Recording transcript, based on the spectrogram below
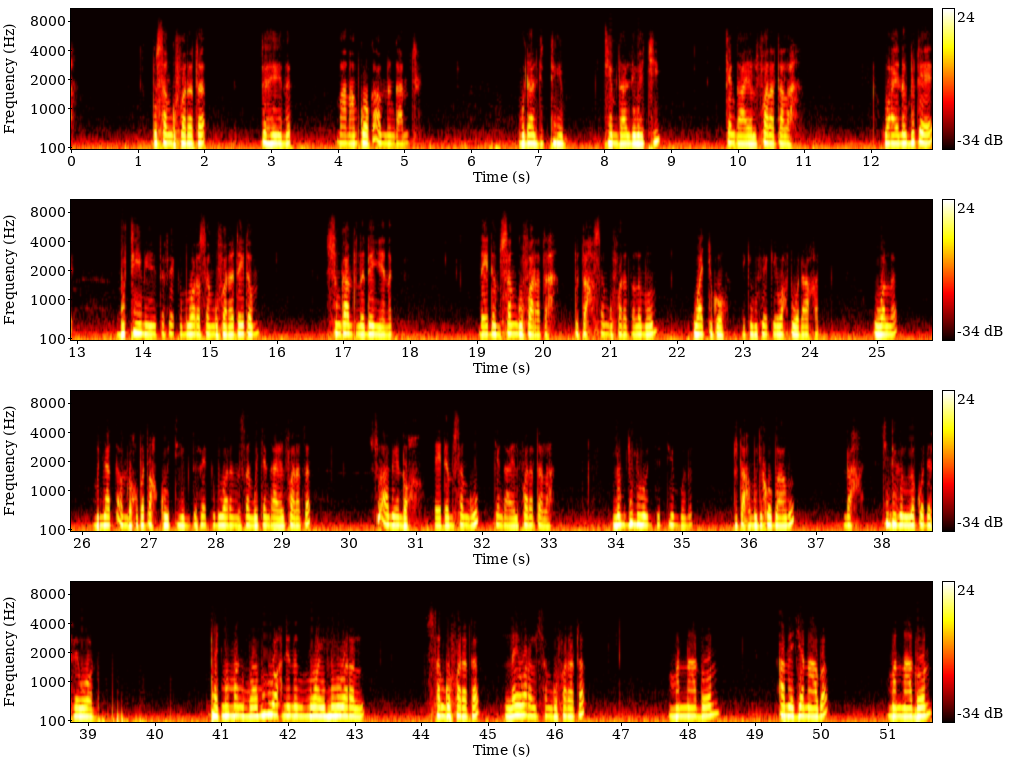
bu sangu farata tëxee nag maanaam kooku am na ngànt mu daal di tiim tiim daal di wecci cangaayal farata la waaye nag du tee bu tiimee te fekk mu war a sangu farata itam su ngànt la deñee nag day dem sangu farata du tax sangu farata la moom wàcc ko niki bu fekkee waxtu wa daa xat wala mu ñàkk am ndox ba tax koo tiim te fekk mu war a sangu ca ngaayal farata su amee ndox day dem sangu ca ngaayal farata la lam julli woon ca tiim ba nag du tax mu di ko baamu ndax ci ndigal la ko defee woon toj mu mag moo mun wax ne nag mooy luy waral sangu farata lay waral sangu farata mën naa doon amee janaaba mën naa doon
